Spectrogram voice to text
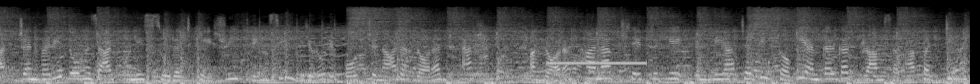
आठ जनवरी 2019 सूरज केशरी तहसील ब्यूरो रिपोर्ट, चुनाव अहलौरा अहलौरा थाना क्षेत्र के इंडिया चटी चौकी अंतर्गत ग्राम सभा पट्टी में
